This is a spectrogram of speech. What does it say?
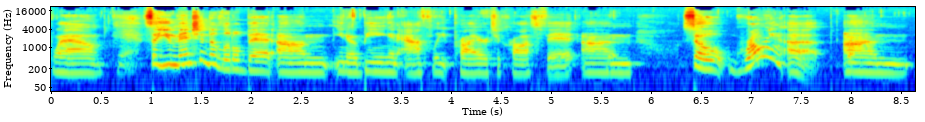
Wow. Yeah. So you mentioned a little bit, um, you know, being an athlete prior to CrossFit. Um, So growing up um,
